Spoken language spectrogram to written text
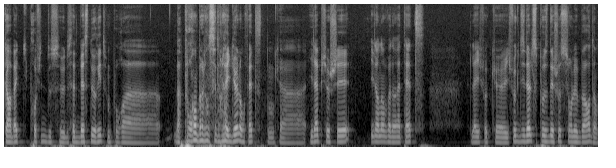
Corbac qui profite de, ce, de cette baisse de rythme pour, euh, bah, pour en balancer dans la gueule en fait. Donc euh, il a pioché, il en envoie dans la tête. Là il faut que, il faut que Diddles pose des choses sur le board.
